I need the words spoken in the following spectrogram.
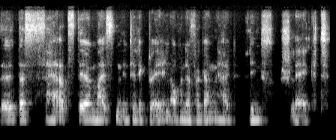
äh, das Herz der meisten Intellektuellen auch in der Vergangenheit links schlägt.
